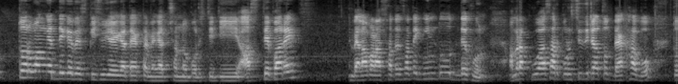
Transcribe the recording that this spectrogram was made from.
উত্তরবঙ্গের দিকে বেশ কিছু জায়গাতে একটা মেঘাচ্ছন্ন পরিস্থিতি আসতে পারে। বেলা বাড়ার সাথে সাথে কিন্তু দেখুন, আমরা কুয়াশার পরিস্থিতিটা তো দেখাবো। তো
